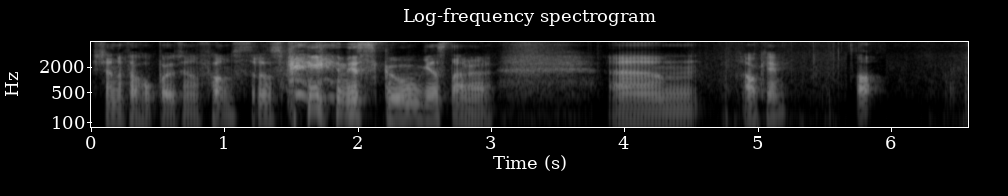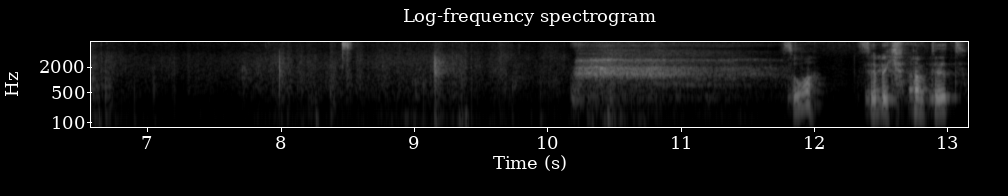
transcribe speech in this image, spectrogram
Jag känner för att hoppa ut genom fönstret och springa in i skogen snarare. Um, Okej. Ja. Så, ser bekvämt ut.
